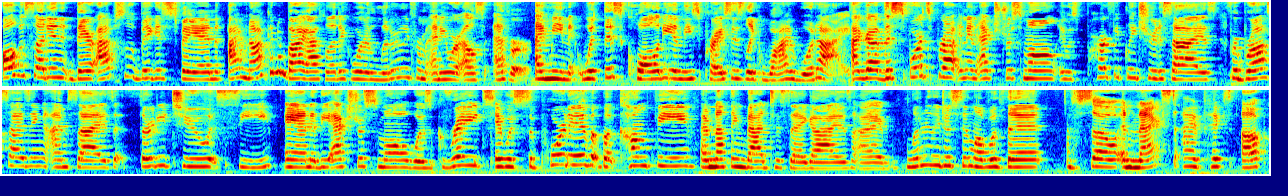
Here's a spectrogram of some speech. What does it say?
all of a sudden their absolute biggest fan. I'm not gonna buy athletic wear literally from anywhere else ever. I mean, with this quality and these prices, like why would I? I grabbed this sports bra in an extra small. It was perfectly true to size. For bra sizing, I'm size 32C and the extra small was great. It was supportive but comfy. I have nothing bad to say, guys. I'm literally just in love with it. So next I picked up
